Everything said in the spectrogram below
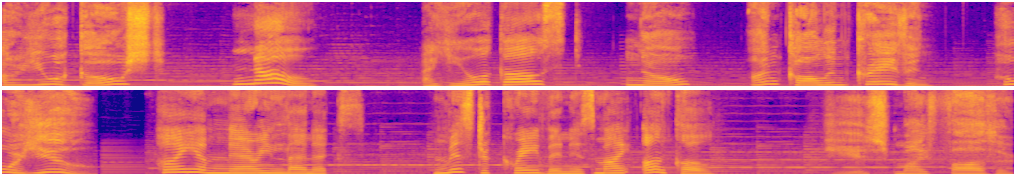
are you a ghost? No. Are you a ghost? No, I'm Colin Craven. Who are you? I am Mary Lennox. Mr. Craven is my uncle. He is my father.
